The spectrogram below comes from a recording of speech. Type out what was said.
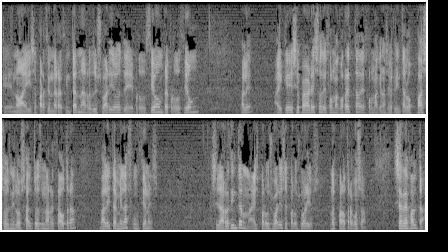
que no hay separación de red interna, red de usuarios, de producción, preproducción, ¿vale? Hay que separar eso de forma correcta, de forma que no se permitan los pasos ni los saltos de una red a otra, ¿vale? Y también las funciones. Si la red interna es para usuarios, es para usuarios, no es para otra cosa. Si hace falta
